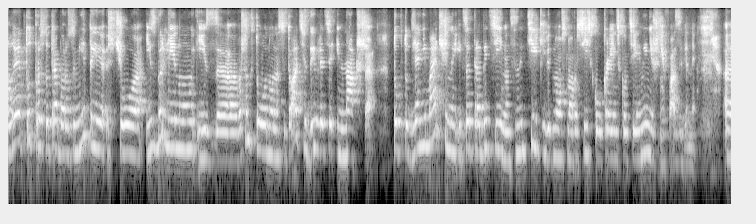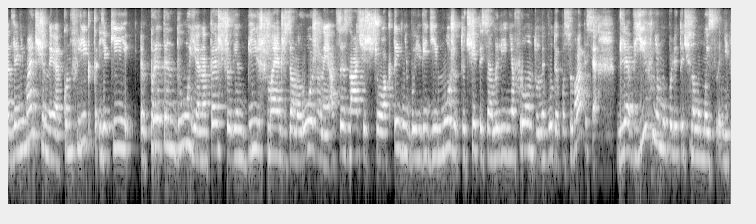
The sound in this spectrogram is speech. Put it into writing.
Але тут просто треба розуміти, що із Берліну, із е, Вашингтону на ситуацію дивляться інакше. Тобто для Німеччини, і це традиційно, це не тільки відносно російсько-української цієї нинішньої фази війни. Е, Для Німеччини конфлікт, який претендує на те, що він більш-менш заморожений, а це значить, що активні бойові дії можуть точитися, але лінія фронту не буде посуватися. Для в їхньому політичному мисленні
